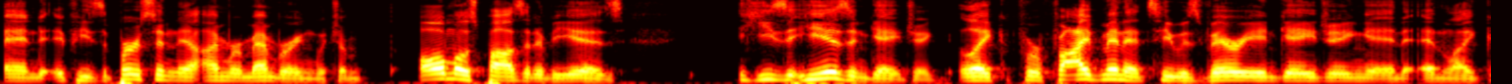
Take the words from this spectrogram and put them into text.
And if he's the person I'm remembering, which I'm almost positive he is, he's he is engaging. Like for five minutes, he was very engaging and and like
